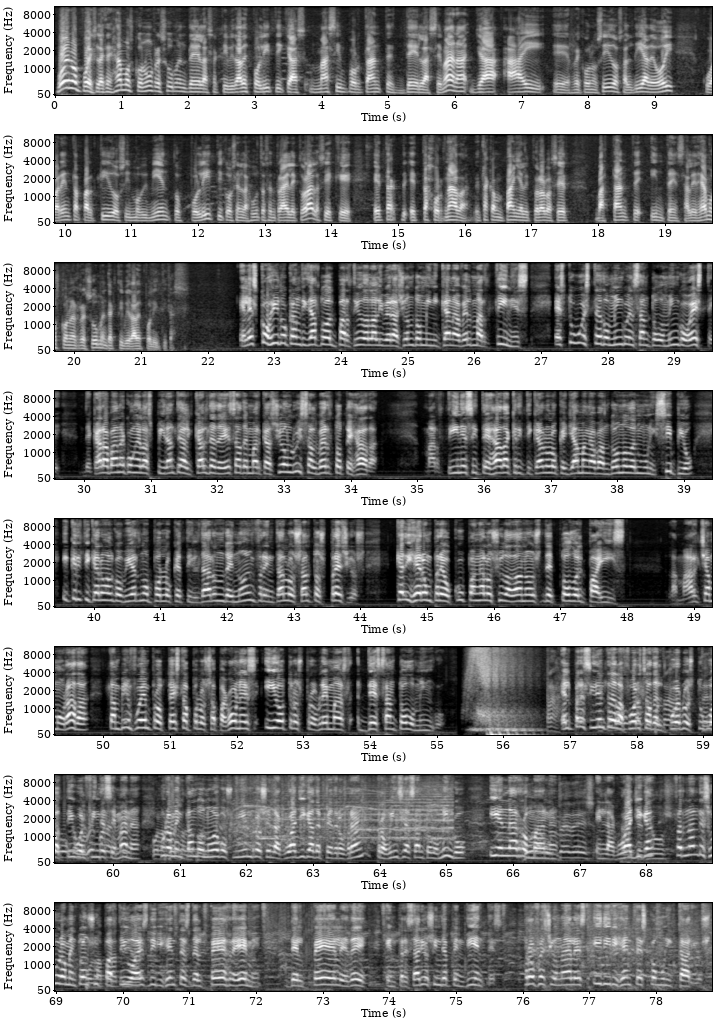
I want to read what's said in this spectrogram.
Bueno, pues les dejamos con un resumen de las actividades políticas más importantes de la semana. Ya hay eh, reconocidos al día de hoy 40 partidos y movimientos políticos en la Junta Central Electoral, así es que esta, esta jornada, esta campaña electoral va a ser bastante intensa. Les dejamos con el resumen de actividades políticas. El escogido candidato del Partido de la Liberación Dominicana, Abel Martínez, estuvo este domingo en Santo Domingo Este de caravana con el aspirante alcalde de esa demarcación, Luis Alberto Tejada. Martínez y Tejada criticaron lo que llaman abandono del municipio y criticaron al gobierno por lo que tildaron de no enfrentar los altos precios que dijeron preocupan a los ciudadanos de todo el país. La marcha morada también fue en protesta por los apagones y otros problemas de Santo Domingo. El presidente de la Fuerza del Pueblo estuvo activo el fin de semana, juramentando nuevos miembros en la Guayiga de Pedro Brán, provincia de Santo Domingo, y en la Romana. En la Guayiga, Fernández juramentó en su partido a ex dirigentes del PRM, del PLD, empresarios independientes, profesionales y dirigentes comunitarios.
